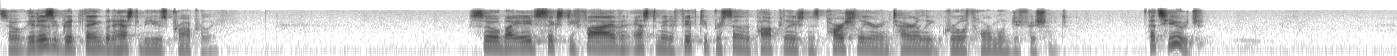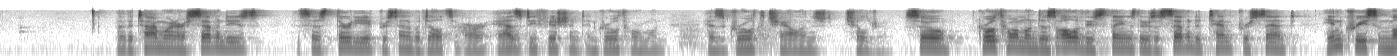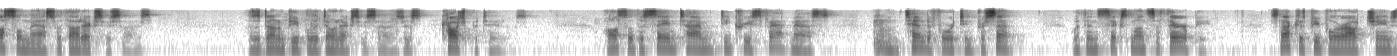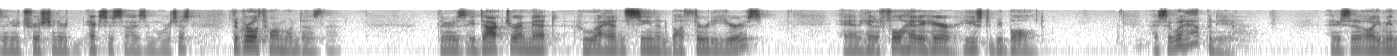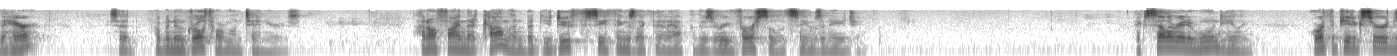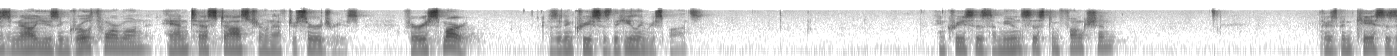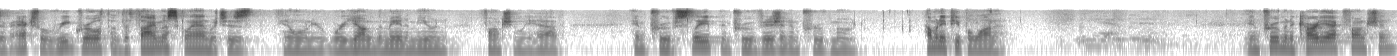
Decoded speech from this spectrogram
So it is a good thing, but it has to be used properly. So by age 65, an estimated 50% of the population is partially or entirely growth hormone deficient. That's huge. By the time we're in our 70s, it says 38% of adults are as deficient in growth hormone as growth challenged children. So, growth hormone does all of these things. There's a 7 to 10% increase in muscle mass without exercise. This is done in people that don't exercise, just couch potatoes. Also, at the same time, decreased fat mass 10 to 14% within six months of therapy. It's not because people are out changing their nutrition or exercising more, it's just the growth hormone does that. There's a doctor I met who I hadn't seen in about 30 years, and he had a full head of hair. He used to be bald. I said, What happened to you? And he said, Oh, you mean the hair? He said, I've been doing growth hormone 10 years. I don't find that common, but you do see things like that happen. There's a reversal, it seems, in aging. Accelerated wound healing. Orthopedic surgeons are now using growth hormone and testosterone after surgeries. Very smart because it increases the healing response. Increases immune system function. There's been cases of actual regrowth of the thymus gland, which is, you know, when we're young, the main immune function we have. Improved sleep, improve vision, improve mood. How many people want it? Yeah. Improvement in cardiac function.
